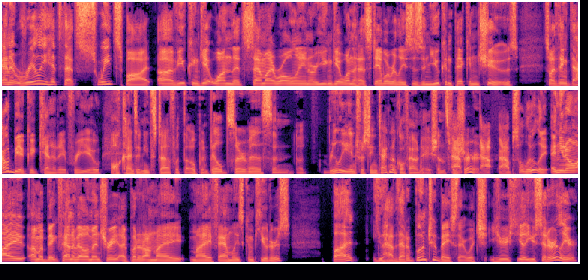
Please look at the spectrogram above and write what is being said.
and it really hits that sweet spot of you can get one that's semi-rolling or you can get one that has stable releases and you can pick and choose. So I think that would be a good candidate for you. All kinds of neat stuff with the open build service and really interesting technical foundations for Ab- sure. a- absolutely. And you know, I I'm a big fan of Elementary. I put it on my my family's computers, but you have that Ubuntu base there, which you you you said earlier,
